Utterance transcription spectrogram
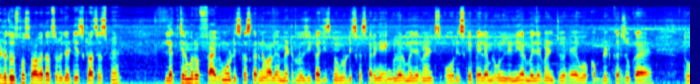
हेलो दोस्तों, स्वागत है आप सभी का टी क्लासेस में। लेक्चर नंबर फाइव हम लोग डिस्कस करने वाले हैं मेट्रोलॉजी का, जिसमें हम लोग डिस्कस करेंगे एंगुलर मेजरमेंट्स, और इसके पहले हम लोगों ने लिनियर मेज़रमेंट जो है वो कंप्लीट कर चुका है। तो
